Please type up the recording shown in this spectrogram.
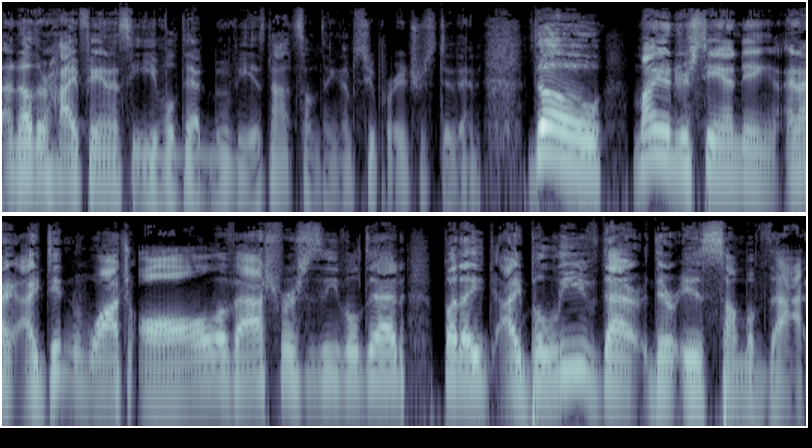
another high fantasy Evil Dead movie is not something I'm super interested in. Though my understanding, and I, I didn't watch all of Ash versus Evil Dead, but I I believe that there is some of that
